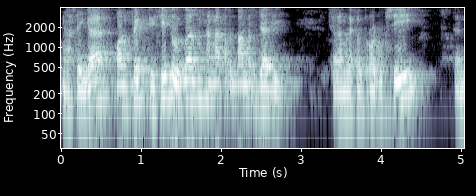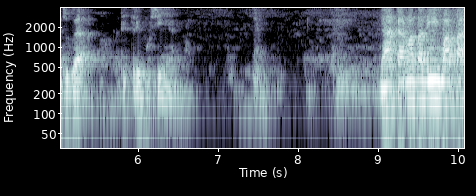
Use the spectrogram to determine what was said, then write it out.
Nah, sehingga konflik di situ itu sangat rentan terjadi dalam level produksi dan juga distribusinya. Nah, karena tadi watak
